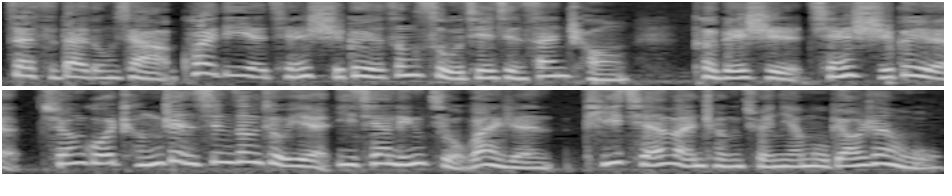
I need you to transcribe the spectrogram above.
在此带动下，快递业前十个月增速接近三成，特别是前十个月全国城镇新增就业一千零九万人，提前完成全年目标任务。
